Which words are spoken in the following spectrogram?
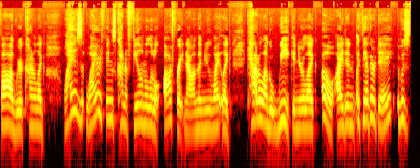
fog where you're kind of like, why is why are things kind of feeling a little off right now? And then you might like catalog a week and you're like, oh, I didn't like the other day, it was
